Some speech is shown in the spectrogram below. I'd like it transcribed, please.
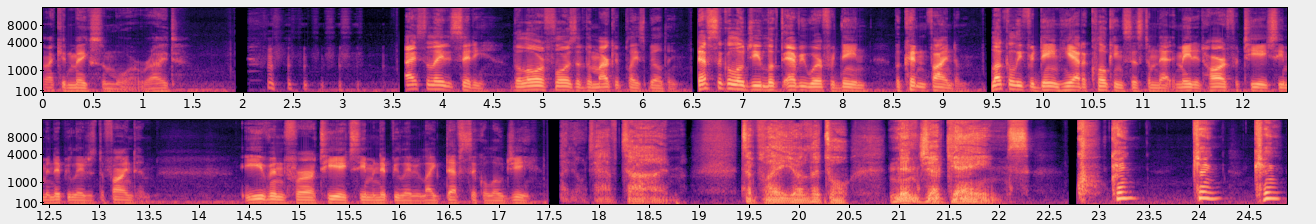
I can make some more, right? Isolated city, the lower floors of the marketplace building. Defsicle OG looked everywhere for Dean, but couldn't find him. Luckily for Dean, he had a cloaking system that made it hard for THC manipulators to find him. Even for a THC manipulator like Defsicle OG. I don't have time to play your little ninja games. King, king, king.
